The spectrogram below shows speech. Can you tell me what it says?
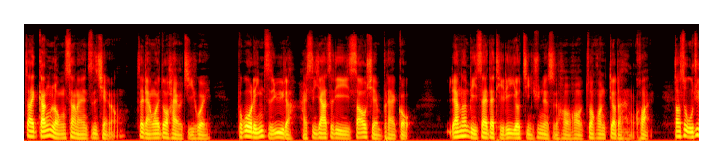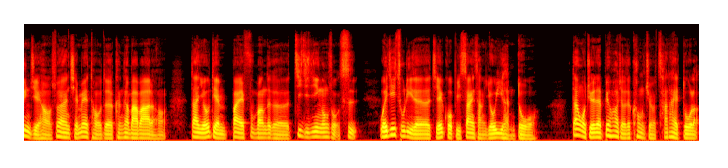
在刚龙上来之前哦，这两位都还有机会。不过林子玉啦，还是压制力稍显不太够。两场比赛在体力有警讯的时候，哈，状况掉得很快。倒是吴俊杰哈，虽然前面投的坑坑巴巴的哈，但有点拜富邦这个积极进攻所赐，危机处理的结果比上一场优异很多。但我觉得变化球的控球差太多了，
